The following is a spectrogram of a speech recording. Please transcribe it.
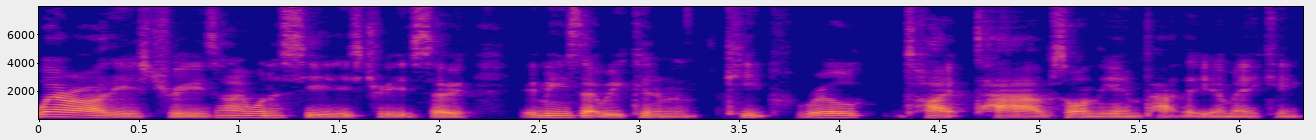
where are these trees? And I want to see these trees. So it means that we can keep real tight tabs on the impact that you're making.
